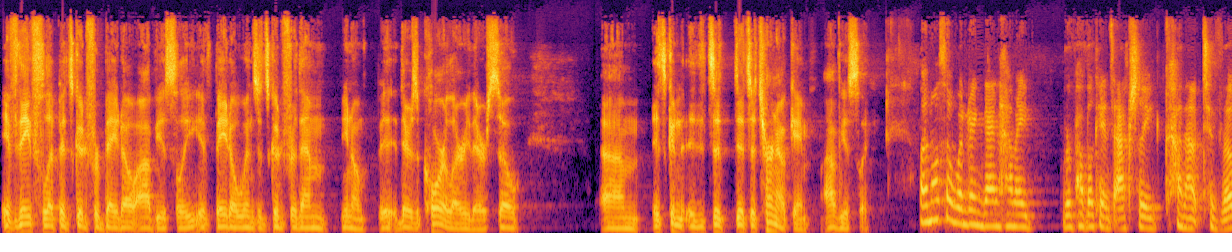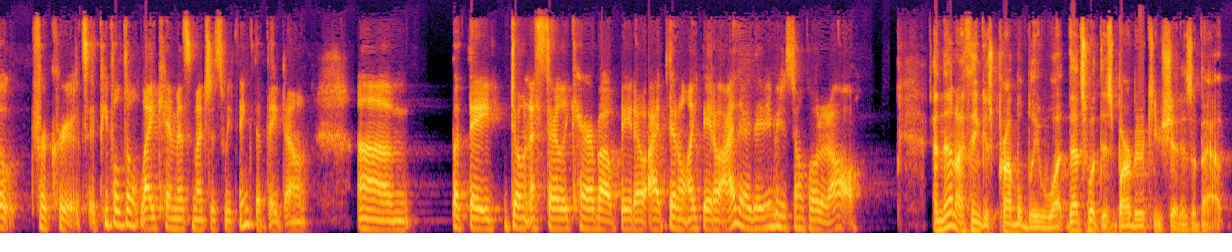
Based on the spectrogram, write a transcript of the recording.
if they flip, it's good for Beto. Obviously, if Beto wins, it's good for them. You know, there's a corollary there. So um, it's gonna it's a it's a turnout game, obviously. I'm also wondering then how many Republicans actually come out to vote for Cruz. If people don't like him as much as we think that they don't, um, but they don't necessarily care about Beto, they don't like Beto either. They maybe just don't vote at all. And that I think is probably what that's what this barbecue shit is about.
